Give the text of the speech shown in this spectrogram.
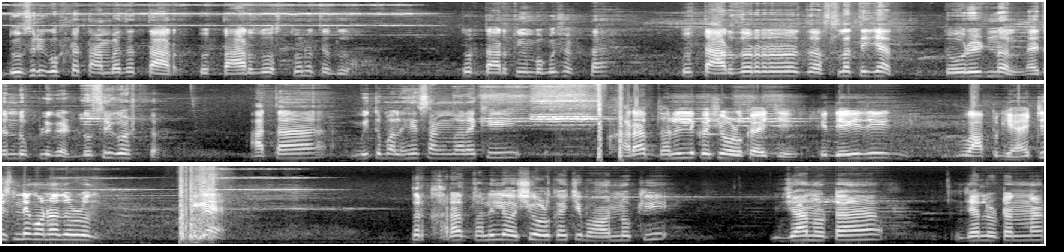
दुसरी गोष्ट तांब्याचा तार. तो तार जो असतो ना त्यातला तो तार तुम्ही बघू शकता. तो तार जर असला त्याच्यात तो ओरिजिनल नाही तर डुप्लिकेट दुसरी गोष्ट आता मी तुम्हाला हे सांगणार आहे की खराब झालेली कशी ओळखायची? की जे जे वाप घ्यायचीच नाही कोणाजवळून? ठीक आहे? तर खराब झालेली अशी ओळखायची भावनो की ज्या नोटा ज्या नोटांना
